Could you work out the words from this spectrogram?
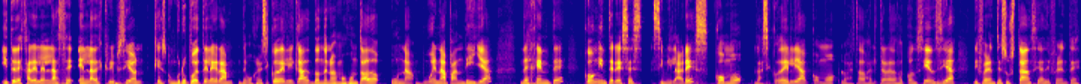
Y te dejaré el enlace en la descripción, que es un grupo de Telegram de mujeres psicodélicas, donde nos hemos juntado una buena pandilla de gente con intereses similares, como la psicodelia, como los estados alterados de conciencia, diferentes sustancias, diferentes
